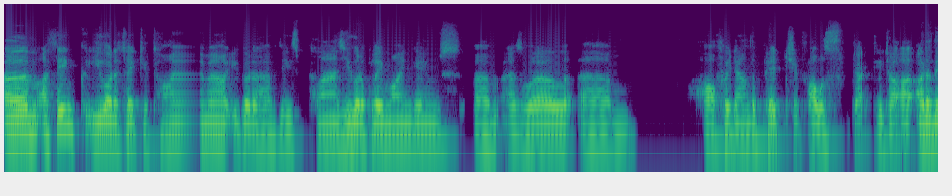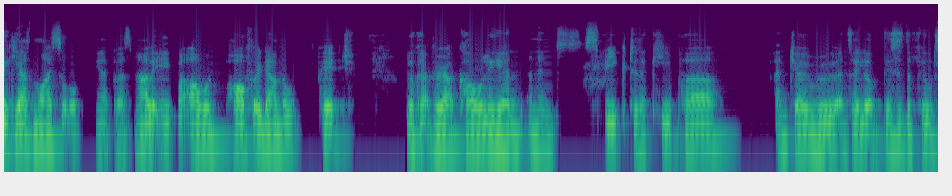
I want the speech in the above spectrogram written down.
um, I think you got to take your time out. You got to have these plans. You got to play mind games um, as well. Um, halfway down the pitch. If I was Jack Leach, I, I, don't think he has my sort of you know personality, but I would halfway down the pitch, look at Virat Kohli and, and then speak to the keeper and Joe Root and say, look, this is the field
